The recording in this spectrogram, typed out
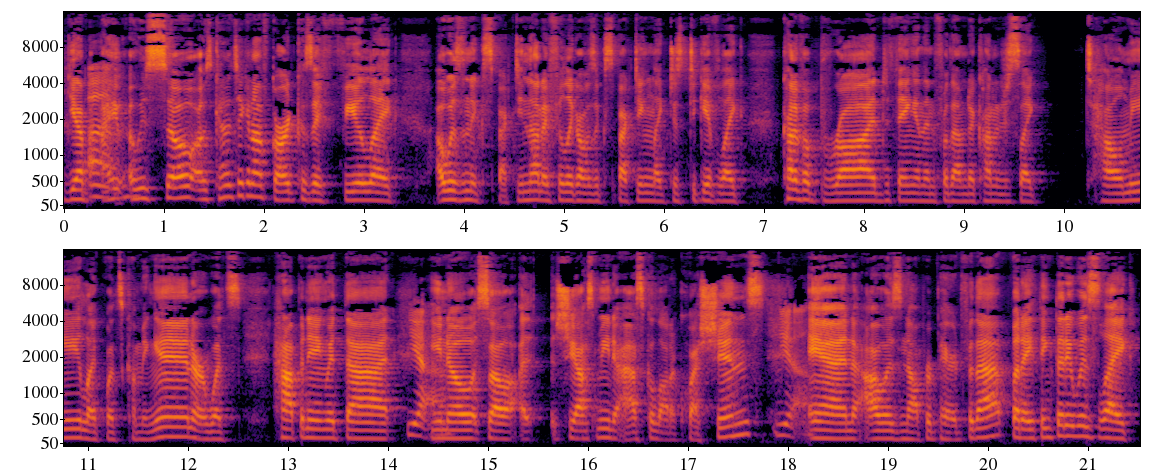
Yeah, I, I was so I was kind of taken off guard because I feel like I wasn't expecting that. I feel like I was expecting like just to give like kind of a broad thing and then for them to kind of just like tell me like what's coming in or what's happening with that. Yeah. You know, so I, she asked me to ask a lot of questions. Yeah. And I was not prepared for that, but I think that it was like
